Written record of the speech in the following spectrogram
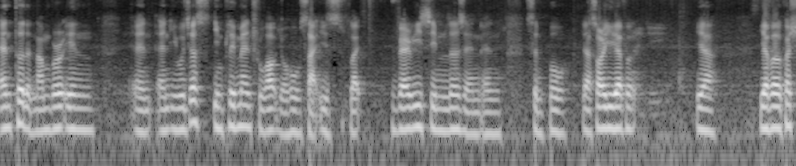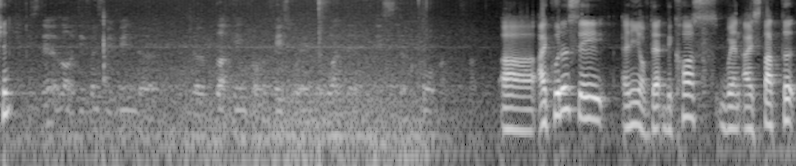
enter the number in, and, and it will just implement throughout your whole site. It's like very seamless and, and simple. Yeah, sorry, you have a yeah, you have a question? Is there a lot of difference between the, the plugin from the Facebook and the one that is the pro plugin? Uh, I couldn't say any of that because when I started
